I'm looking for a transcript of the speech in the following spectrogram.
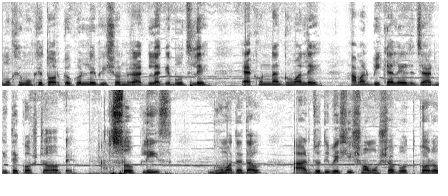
মুখে মুখে তর্ক করলে ভীষণ রাগ লাগে, বুঝলে? এখন না ঘুমালে আমার বিকালের জার্নিতে কষ্ট হবে। সো প্লিজ ঘুমাতে দাও। আর যদি বেশি সমস্যা বোধ করো,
